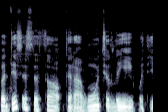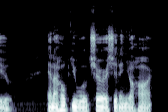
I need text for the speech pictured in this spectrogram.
But this is the thought that I want to leave with you, and I hope you will cherish it in your heart.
